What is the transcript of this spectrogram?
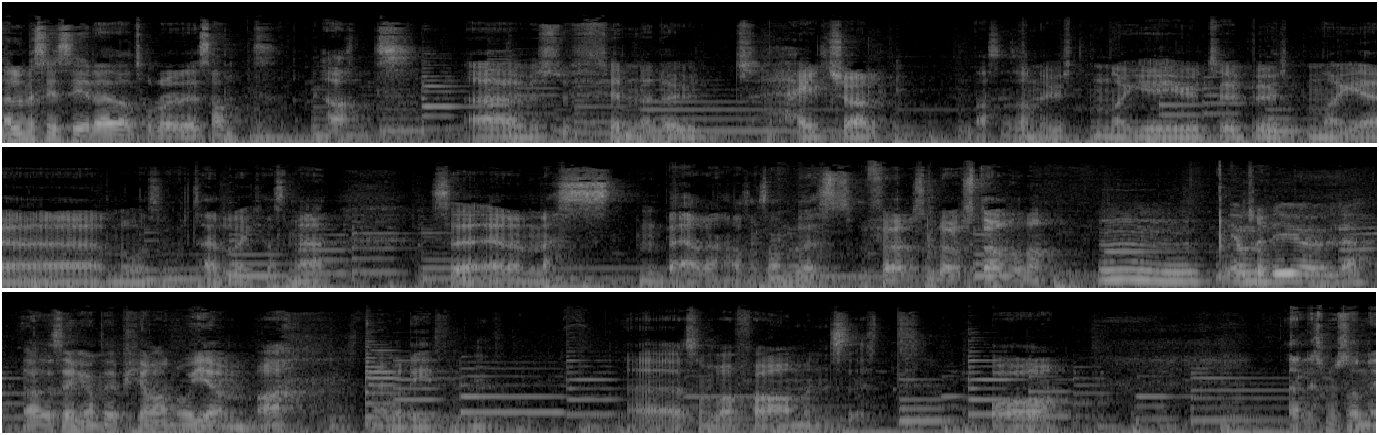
Eller hvis jeg sier det, da tror du det er sant. At uh, hvis du finner det ut helt sjøl, nesten sånn uten noe YouTube, uten noe, noen som forteller deg hva som er, så er det nesten bedre. Altså, sånn, det Følelsen blir er større, da. Mm, ja, men det gjør jo det. Jeg hadde sikkert et piano hjemme da jeg var liten, eh, som var far min sitt. Og er liksom sånn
